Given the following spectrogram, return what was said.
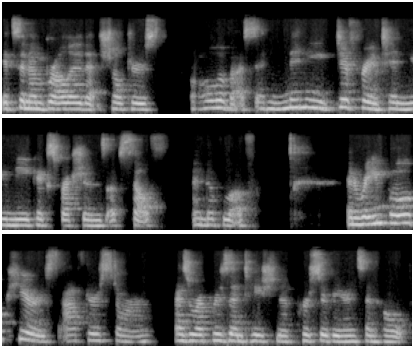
It's an umbrella that shelters all of us and many different and unique expressions of self and of love. And rainbow appears after a storm as a representation of perseverance and hope.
